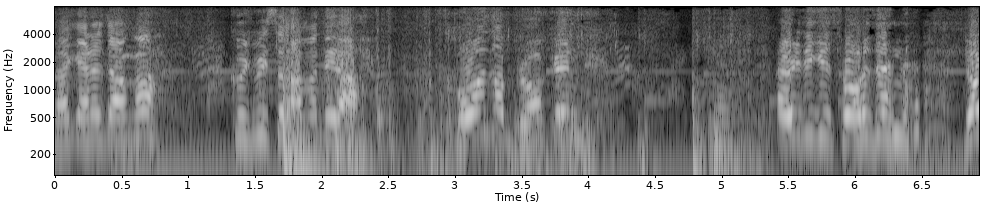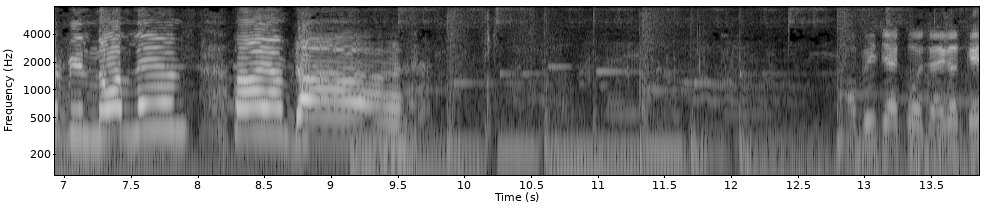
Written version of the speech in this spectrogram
मैं कहना चाहूँगा कुछ भी सलामत नहीं रहा। Bones are broken everything is frozen don't feel no limbs I am done अभी चेक हो जाएगा कि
